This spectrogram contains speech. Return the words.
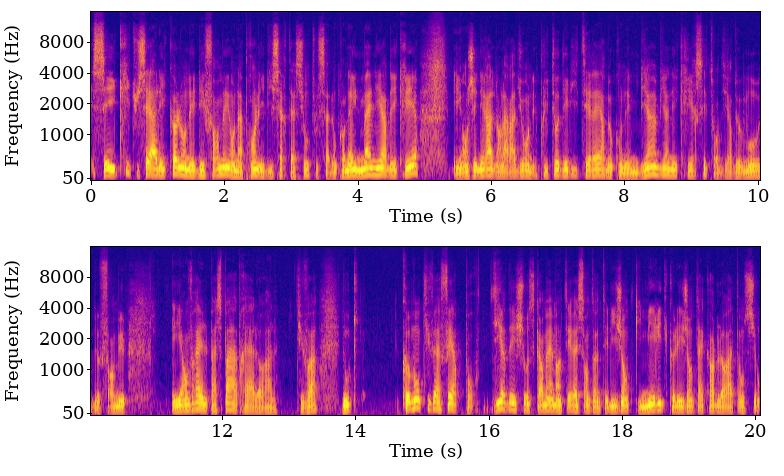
c'est écrit, tu sais, à l'école, on est déformé, on apprend les dissertations, tout ça. Donc on a une manière d'écrire. Et en général, dans la radio, on est plutôt des littéraires, donc on aime bien, bien écrire dire de mots, de formules. Et en vrai, elles passent pas après à l'oral. Tu vois Donc Comment tu vas faire pour dire des choses quand même intéressantes, intelligentes, qui méritent que les gens t'accordent leur attention,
